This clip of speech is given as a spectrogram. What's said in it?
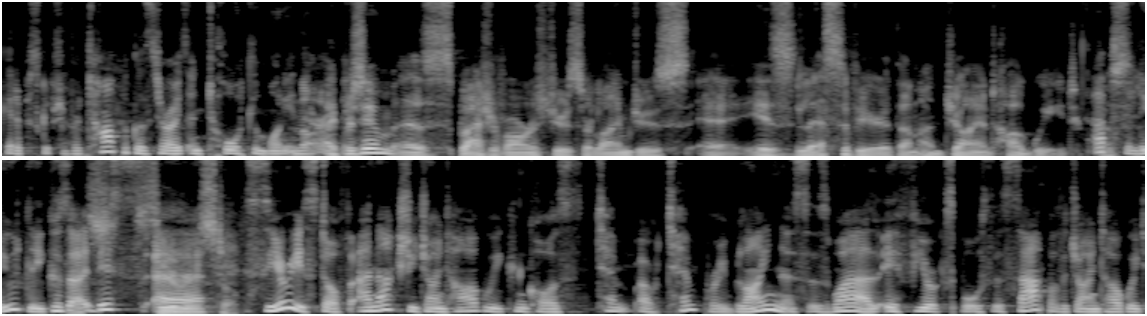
get a prescription for topical steroids and total money. the... therapy. I presume a splash of orange juice or lime juice uh, is less severe than a giant hogweed. Absolutely, because that's this serious uh, stuff. serious stuff, and actually, giant hogweed can cause temp- or temporary blindness as well if you're exposed to the sap of the giant hogweed.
